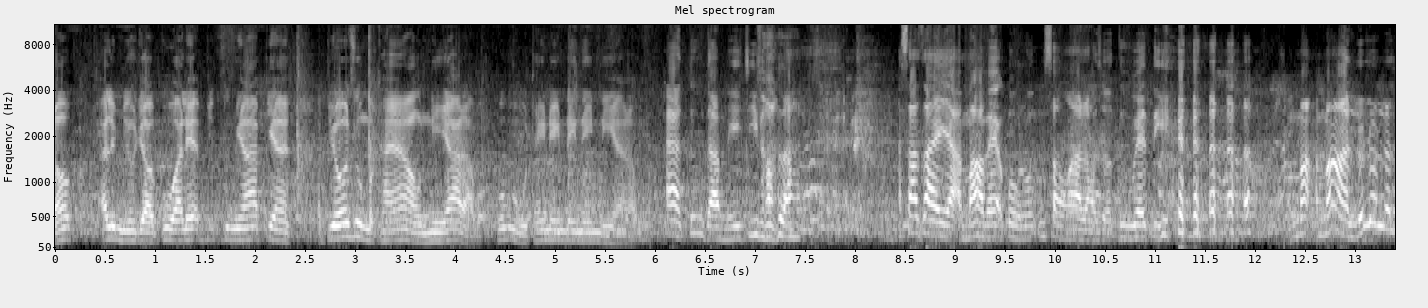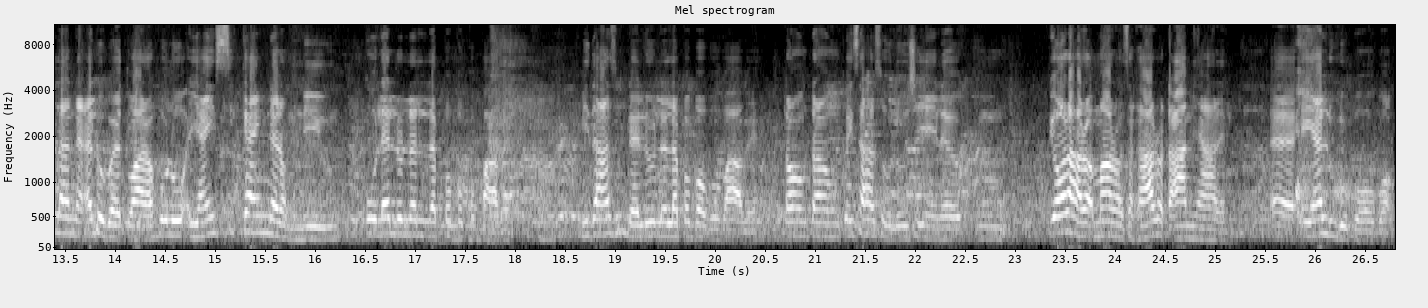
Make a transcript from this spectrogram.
နော်အဲ့လိုမျိုးကြောင့်ကိုကလည်းသူများပြန် ပြောစုမခံရအောင်နေရတာပေါ့ကိုကိုကိုထိမ့်ထိမ့်ထိမ့်ထိမ့်နေရတာပေါ့အဲ့သူ့ဒါမေးကြည့်ပါလားအဆဆရရအမပဲအကုန်လုံးဥဆောင်ရတာဆိုတော့ तू ပဲသိအမအမကလွတ်လွတ်လပ်လပ်နဲ့အဲ့လိုပဲသွားတာဟိုလိုအရင်စီကိုင်းနဲ့တော့မနေဘူးကိုလည်းလွတ်လွတ်လပ်လပ်ပပပပပဲမိသားစုလည်းလွတ်လွတ်လပ်ပပပပပဲတောင်းတောင်းကိစ္စဆိုလို့ရှိရင်လည်းပြောတာတော့အမတော့စကားတော့တအားများတယ်အဲအိမ်ကလူတွေပေါ်ပေါ့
